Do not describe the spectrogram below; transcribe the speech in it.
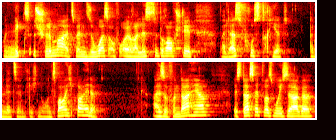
Und nichts ist schlimmer, als wenn sowas auf eurer Liste draufsteht, weil das frustriert dann letztendlich nur. Und zwar euch beide. Also von daher ist das etwas, wo ich sage,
